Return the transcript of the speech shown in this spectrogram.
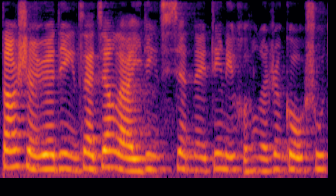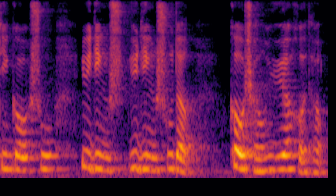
当事人约定在将来一定期限内订立合同的认购书、订购书、预定预定书等，构成预约合同。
